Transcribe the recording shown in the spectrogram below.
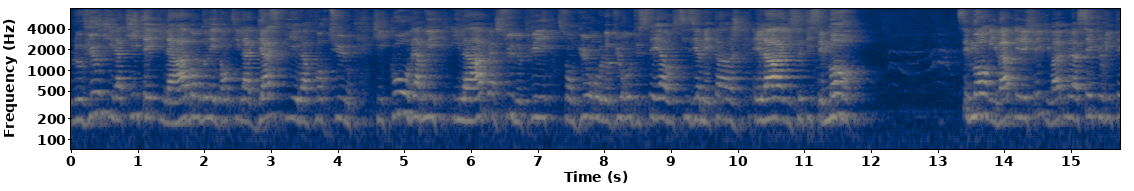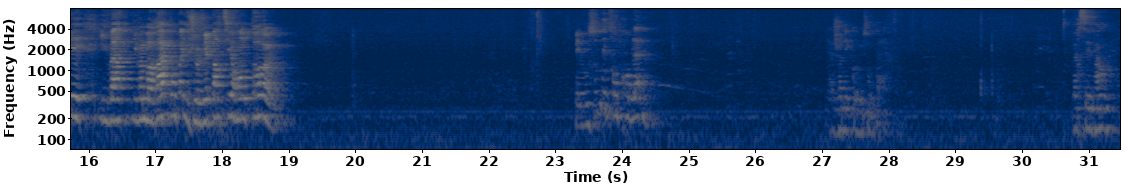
le vieux qu'il a quitté, qu'il a abandonné, dont il a gaspillé la fortune, qui court vers lui. Il a aperçu depuis son bureau, le bureau du CA au sixième étage, et là, il se dit, c'est mort. C'est mort, il va appeler les flics, il va appeler la sécurité, il va, il va me raccompagner, je vais partir en tôle. Mais vous vous souvenez de son problème? Il n'a jamais connu son père. Verset 20.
